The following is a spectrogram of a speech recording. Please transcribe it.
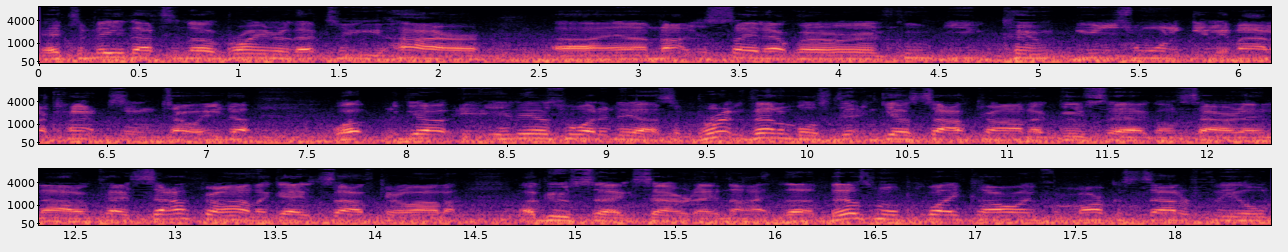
And to me, that's a no-brainer. That's who you hire. Uh, and I'm not just saying that because you, you just want to get him out of Clemson. So he does. Well, you know, it, it is what it is. Brent Venables didn't give South Carolina a goose egg on Saturday night, okay? South Carolina gave South Carolina a goose egg Saturday night. The abysmal play calling from Marcus Satterfield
